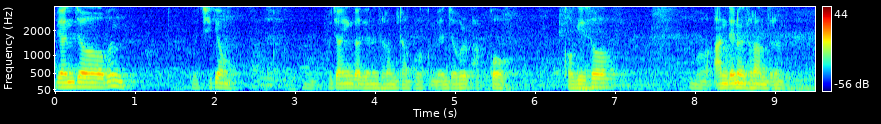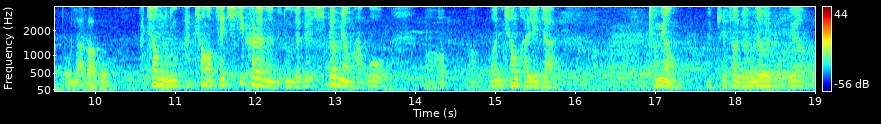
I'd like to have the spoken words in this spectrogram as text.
면접은 그 직영 어, 부장인가 되는 사람들하고 그 면접을 받고 거기서 뭐 안 되는 사람들은 또 나가고 하청 노동, 하청 업체 취직하려는 노동자들 10여 명하고 어, 어, 원청 관리자 2명 이렇게 해서 면접을 보고요.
